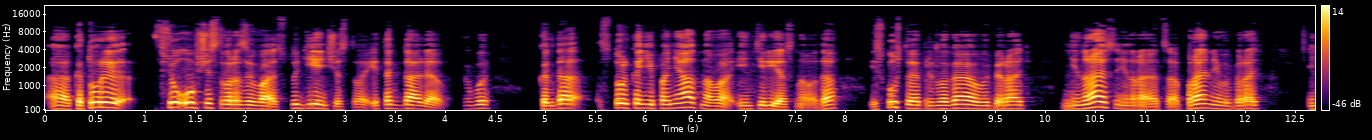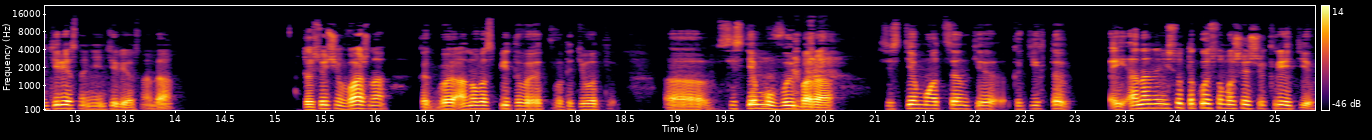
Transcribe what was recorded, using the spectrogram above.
э, которые все общество развивает, студенчество и так далее. Как бы, когда столько непонятного, интересного, да, искусство я предлагаю выбирать не нравится, не нравится, а правильнее выбирать интересно, неинтересно, да. То есть очень важно, как бы оно воспитывает вот эти вот э, систему выбора, систему оценки каких-то... Она нанесет такой сумасшедший креатив,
